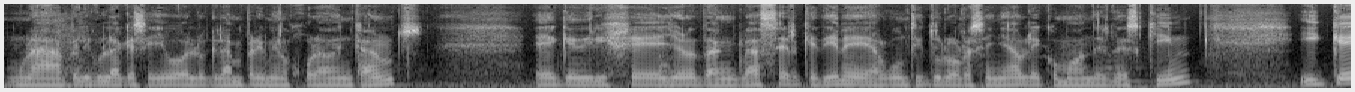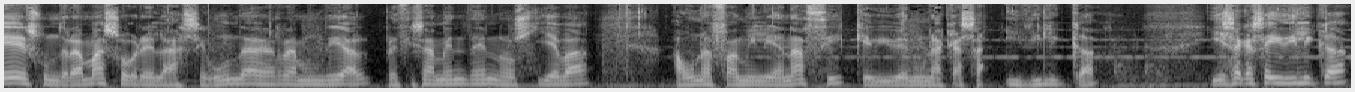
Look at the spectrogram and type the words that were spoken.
Una película que se llevó el Gran Premio del Jurado en Cannes, eh, que dirige Jonathan Glasser, que tiene algún título reseñable como Andes de Skin, y que es un drama sobre la Segunda Guerra Mundial. Precisamente nos lleva a una familia nazi que vive en una casa idílica, y esa casa idílica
